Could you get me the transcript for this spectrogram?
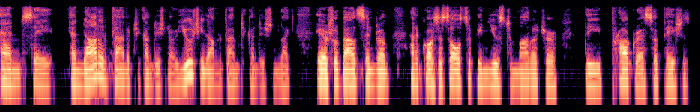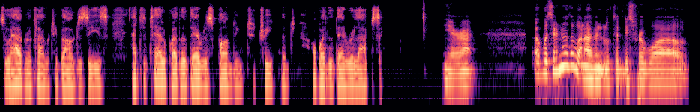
and say a non-inflammatory condition or usually non-inflammatory condition like irritable bowel syndrome and of course, it's also been used to monitor the progress of patients who have inflammatory bowel disease and to tell whether they're responding to treatment or whether they're relapsing. Yeah, right. Uh, was there another one? I haven't looked at this for a while.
